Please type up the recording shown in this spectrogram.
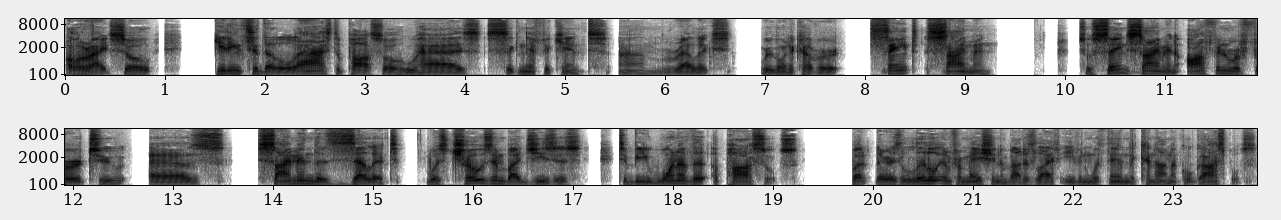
All right, so getting to the last apostle who has significant um, relics, we're going to cover Saint Simon. So Saint Simon, often referred to as Simon the Zealot, was chosen by Jesus to be one of the apostles, but there is little information about his life even within the canonical Gospels.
